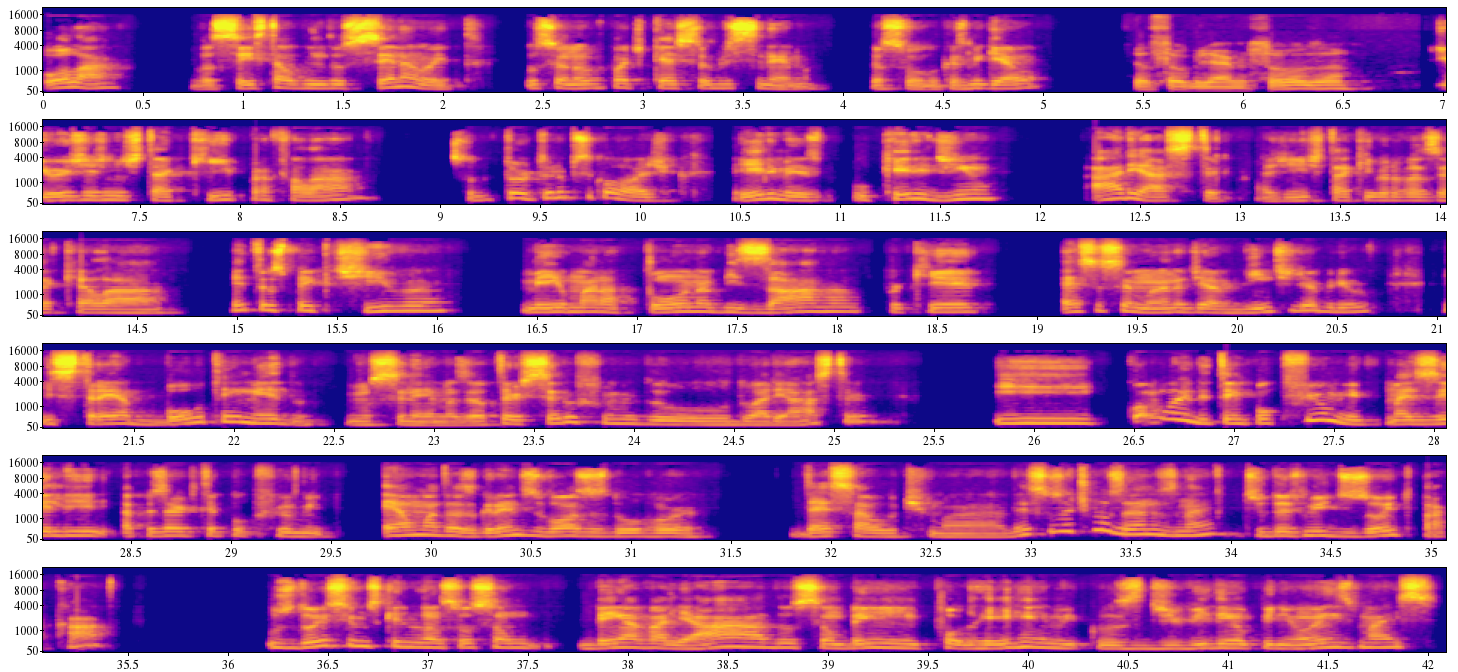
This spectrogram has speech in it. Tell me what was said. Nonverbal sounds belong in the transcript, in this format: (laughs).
Olá, você está ouvindo Cena 8, o seu novo podcast sobre cinema. Eu sou o Lucas Miguel Eu sou o Guilherme Souza. e hoje a gente está aqui para falar sobre tortura psicológica. Ele mesmo, o queridinho Ari Aster. A gente está aqui para fazer aquela retrospectiva meio maratona, bizarra, porque essa semana, dia 20 de abril, estreia Bolt Tem Medo nos cinemas. É o terceiro filme do, do Ari Aster. E como ele tem pouco filme, mas ele, apesar de ter pouco filme, é uma das grandes vozes do horror dessa última, desses últimos anos, né? De 2018 para cá. Os dois filmes que ele lançou são bem avaliados, são bem polêmicos, dividem opiniões, mas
